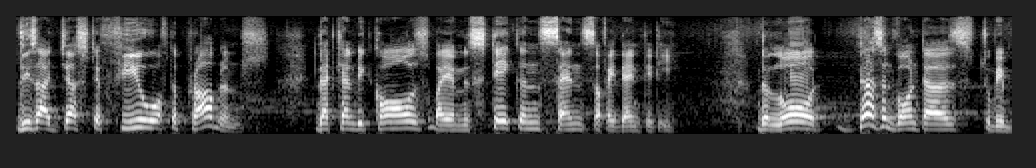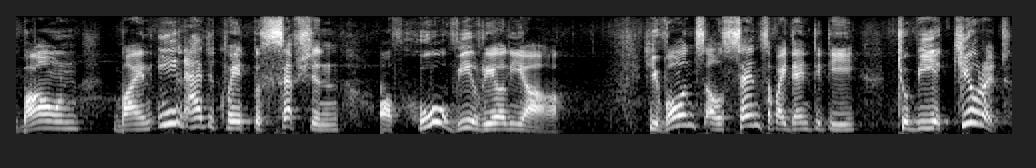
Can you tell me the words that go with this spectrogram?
These are just a few of the problems that can be caused by a mistaken sense of identity. The Lord doesn't want us to be bound by an inadequate perception of who we really are. He wants our sense of identity to be accurate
